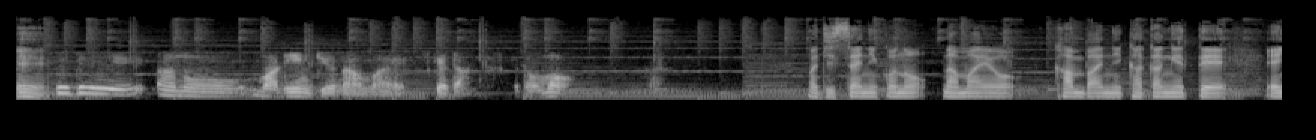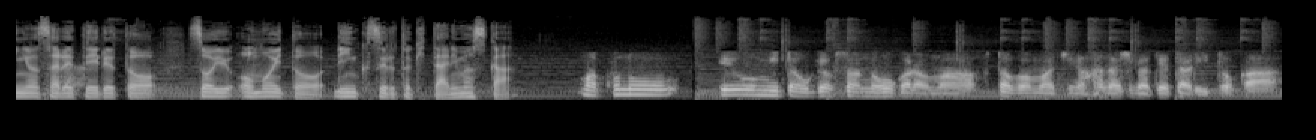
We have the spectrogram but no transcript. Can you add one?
ええ。それであの、まあ、リンっていう名前つけたんですけども。まあ、実際にこの名前を看板に掲げて営業されているとそういう思いとリンクする時ってありますか？まあ、この絵を見たお客さんの方から、まあ、双葉町の話が出たりとか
